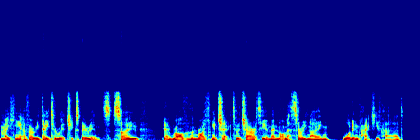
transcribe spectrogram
making it a very data rich experience. So, you know, rather than writing a check to a charity and then not necessarily knowing what impact you've had,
